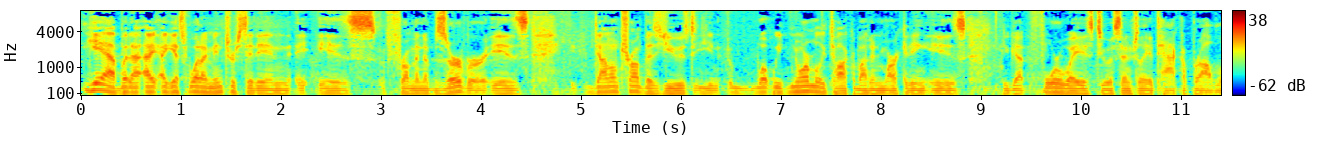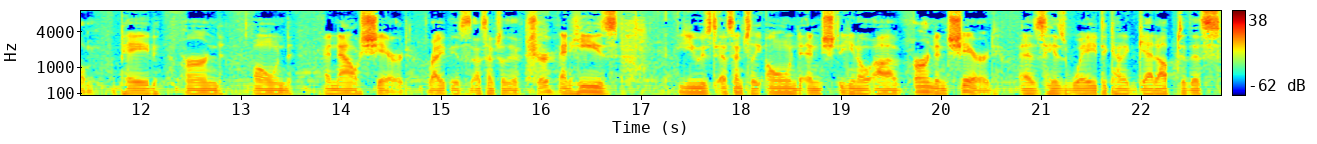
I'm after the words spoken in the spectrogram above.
Yeah, but I, I guess what I'm interested in is from an observer is Donald Trump has used you know, what we normally talk about in marketing is you've got four ways to essentially attack a problem: paid, earned, owned, and now shared. Right? Is essentially the Sure. And he's used essentially owned and sh- you know uh, earned and shared as his way to kind of get up to this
